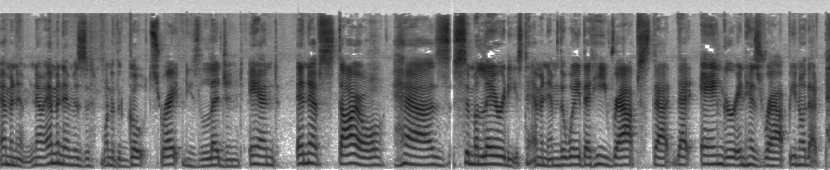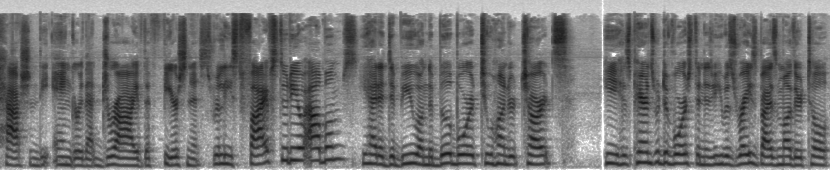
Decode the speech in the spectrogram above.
Eminem. Now, Eminem is one of the goats, right? He's a legend. And NF's style has similarities to Eminem. The way that he raps, that that anger in his rap, you know, that passion, the anger, that drive, the fierceness. Released five studio albums. He had a debut on the Billboard 200 charts. He his parents were divorced and he was raised by his mother till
